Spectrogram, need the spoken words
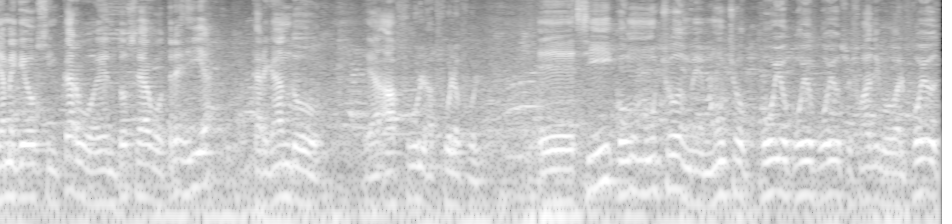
ya me quedo sin carbo, entonces hago tres días cargando eh, a full, a full, a full. Eh, sí, como mucho, mucho pollo, pollo, pollo, soy fanático del pollo,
